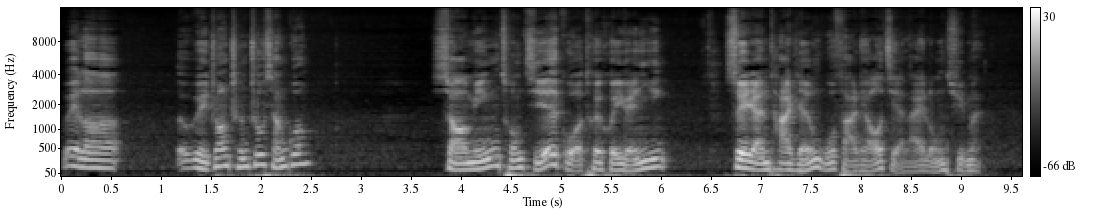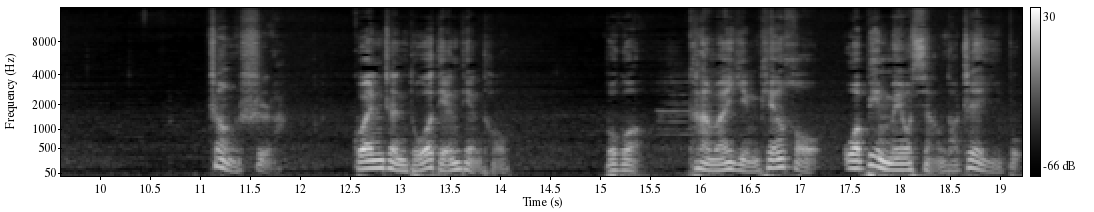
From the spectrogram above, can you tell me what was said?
为了伪装成周祥光。小明从结果推回原因，虽然他仍无法了解来龙去脉。正是啊，关振铎点点头。不过，看完影片后，我并没有想到这一步。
